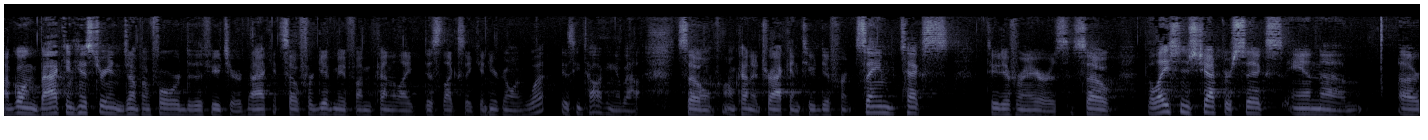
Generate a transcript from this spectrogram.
I'm going back in history and jumping forward to the future. Back, so forgive me if I'm kind of like dyslexic, and you're going, "What is he talking about?" So I'm kind of tracking two different, same texts, two different eras. So Galatians chapter six and um, or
